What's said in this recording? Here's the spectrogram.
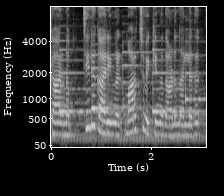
കാരണം ചില കാര്യങ്ങൾ മറച്ചു വെക്കുന്നതാണ് നല്ലത്.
